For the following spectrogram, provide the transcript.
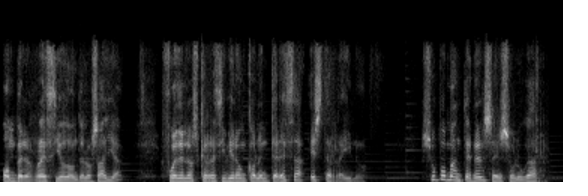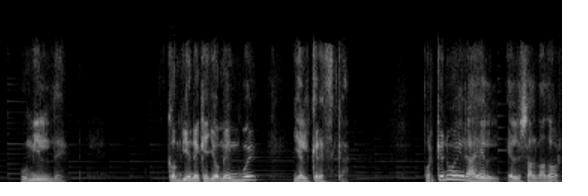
hombre recio donde los haya, fue de los que recibieron con entereza este reino. Supo mantenerse en su lugar, humilde, Conviene que yo mengüe y él crezca. Porque no era él el Salvador,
